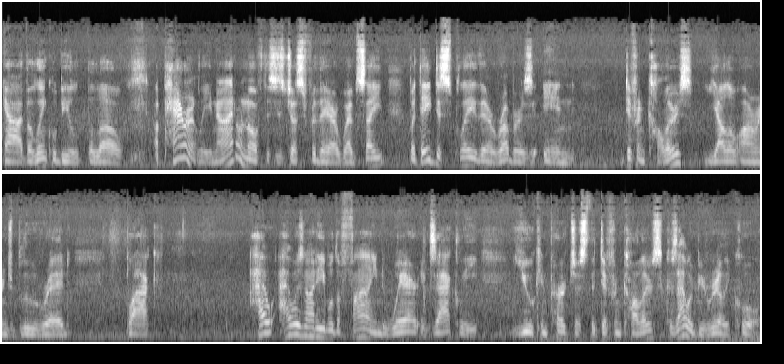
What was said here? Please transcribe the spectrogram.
Uh, the link will be below. Apparently, now I don't know if this is just for their website, but they display their rubbers in different colors yellow, orange, blue, red, black. I, I was not able to find where exactly you can purchase the different colors because that would be really cool.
